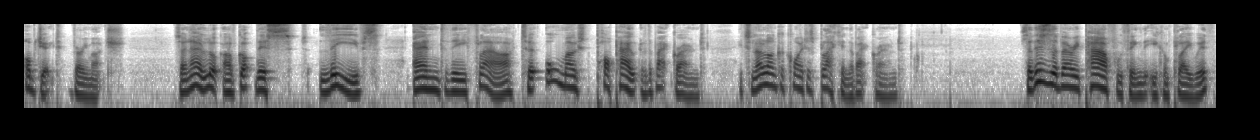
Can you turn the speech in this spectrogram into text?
object very much. So now look, I've got this leaves and the flower to almost pop out of the background. It's no longer quite as black in the background. So this is a very powerful thing that you can play with.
